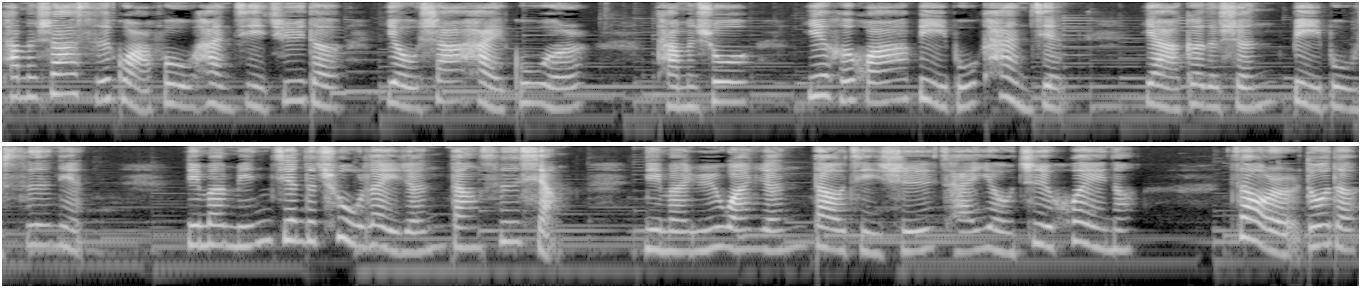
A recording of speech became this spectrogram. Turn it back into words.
他们杀死寡妇和寄居的，又杀害孤儿。他们说，耶和华必不看见，雅各的神必不思念。你们民间的畜类人当思想，你们愚顽人到几时才有智慧呢？造耳朵的，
